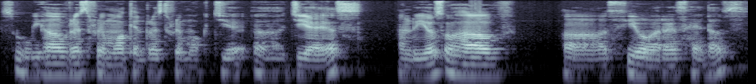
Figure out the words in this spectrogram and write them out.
So we have REST Framework and REST Framework G uh, GIS. And we also have uh, CORS headers.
